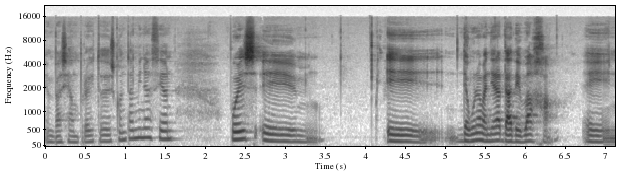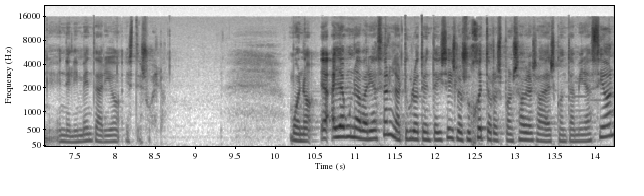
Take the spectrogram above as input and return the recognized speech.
en base a un proyecto de descontaminación, pues eh, de alguna manera da de baja en el inventario este suelo. Bueno, hay alguna variación. En el artículo 36, los sujetos responsables a la descontaminación,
